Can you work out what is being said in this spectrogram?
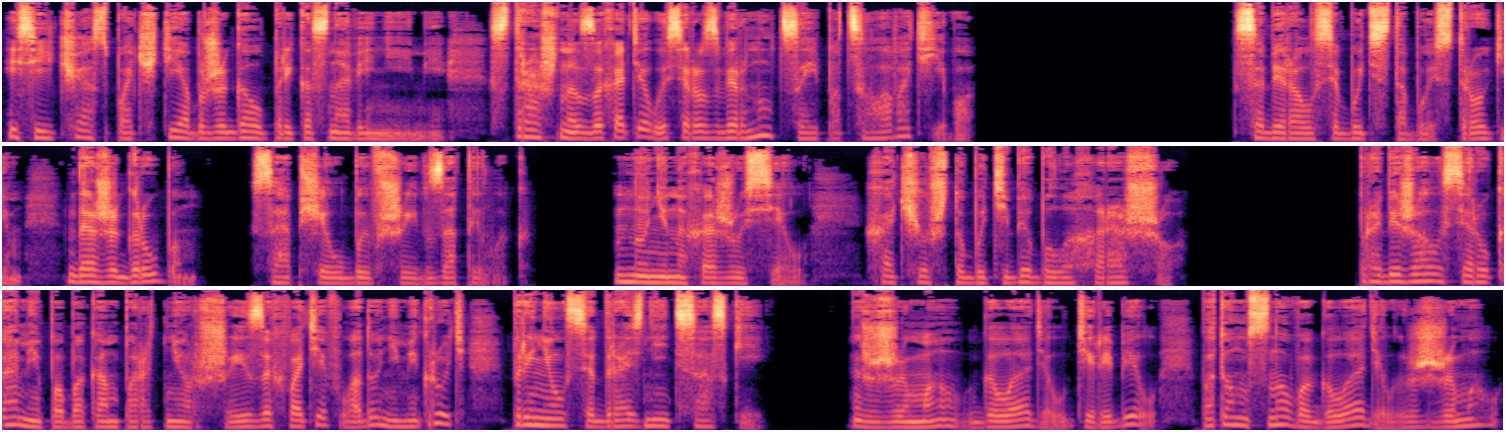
и сейчас почти обжигал прикосновениями. Страшно захотелось развернуться и поцеловать его. Собирался быть с тобой строгим, даже грубым, сообщил бывший в затылок. «Но не нахожу сил. Хочу, чтобы тебе было хорошо». Пробежался руками по бокам партнерши и, захватив ладонями грудь, принялся дразнить соски. Сжимал, гладил, теребил, потом снова гладил и сжимал.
